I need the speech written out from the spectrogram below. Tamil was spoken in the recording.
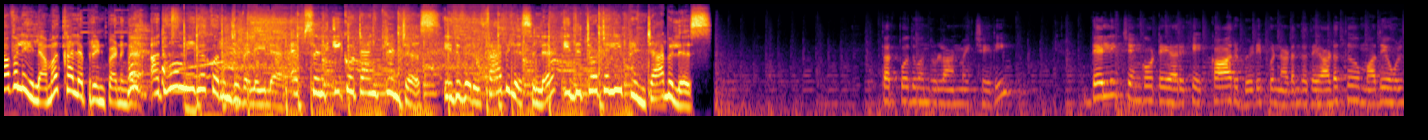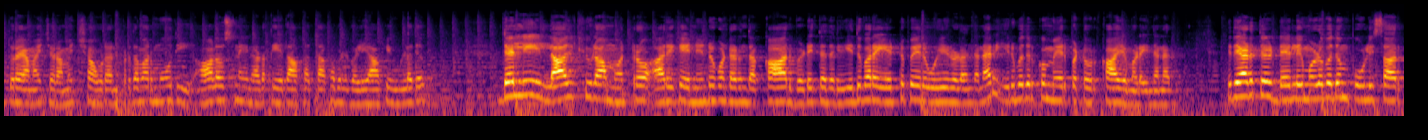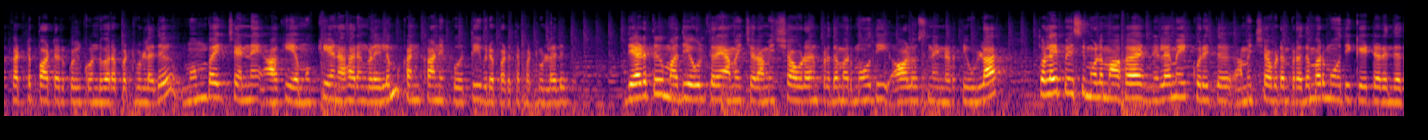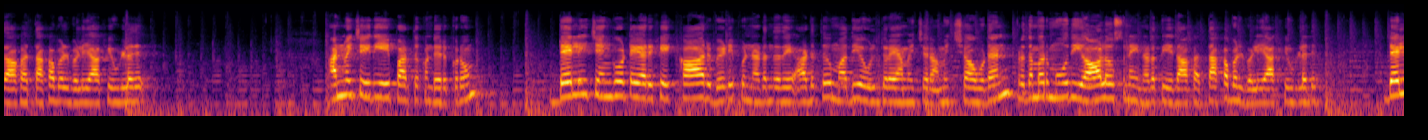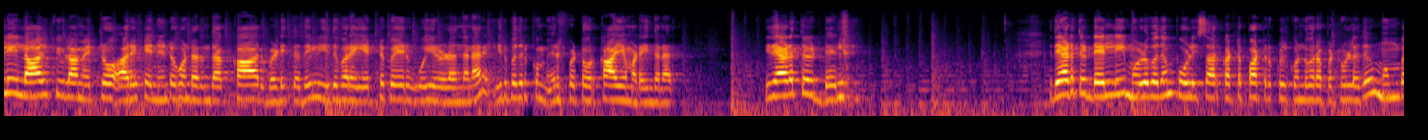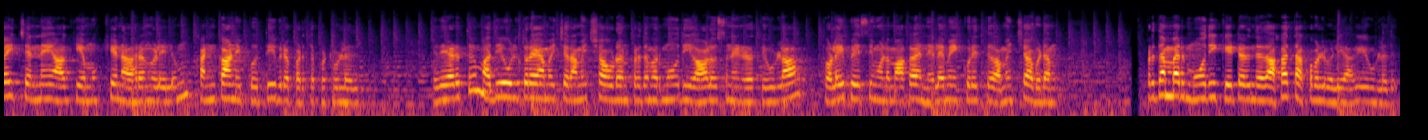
கவலை இல்லாம கலர் பிரிண்ட் பண்ணுங்க. அதுவும் மிக குறைஞ்ச விலையில. எப்சன் ஈகோ டேங்க் பிரிண்டர்ஸ் இது வெறும் ஃபேபிலஸ் இல்ல இது டோட்டலி பிரிண்டாபிலஸ் தற்போது வந்துள்ள அண்மை செய்தி. டெல்லி செங்கோட்டை அருகே கார் வெடிப்பு நடந்ததை அடுத்து மத்திய உள்துறை அமைச்சர் அமித்ஷாவுடன் பிரதமர் மோடி ஆலோசனை நடத்தியதாக தகவல் வெளியாகியுள்ளது. டெல்லி லால்குலா மெட்ரோ அருகே நின்று கொண்டிருந்த கார் வெடித்ததில் இதுவரை எட்டு பேர் உயிரிழந்தனர் இருபதற்கும் மேற்பட்டோர் காயமடைந்தனர். இதையடுத்து டெல்லி முழுவதும் போலீசார் கட்டுப்பாட்டிற்குள் கொண்டுவரப்பட்டுள்ளது. மும்பை சென்னை ஆகிய முக்கிய நகரங்களிலும் கண்காணிப்பு தீவிரப்படுத்தப்பட்டுள்ளது. இதையடுத்து மத்திய உள்துறை அமைச்சர் அமித்ஷாவுடன் பிரதமர் மோடி ஆலோசனை நடத்தியுள்ளார். தொலைபேசி மூலமாக நிலைமை குறித்து அமித்ஷாவிடம் பிரதமர் மோடி கேட்டறிந்ததாக தகவல் வெளியாகியுள்ளது. அண்மை செய்தியை பார்த்து கொண்டிருக்கிறோம். டெல்லி செங்கோட்டை அருகே கார் வெடிப்பு நடந்ததை அடுத்து மத்திய உள்துறை அமைச்சர் அமித்ஷாவுடன் பிரதமர் மோடி ஆலோசனை நடத்தியதாக தகவல் வெளியாகியுள்ளது. டெல்லி லால் கியூலா மெட்ரோ அருகே நின்று கொண்டிருந்த கார் வெடித்ததில் இதுவரை எட்டு பேர் உயிரிழந்தனர் இருபதற்கும் மேற்பட்டோர் காயமடைந்தனர். இதையடுத்து டெல்லி இதையடுத்து டெல்லி முழுவதும் போலீசார் கட்டுப்பாட்டிற்குள் கொண்டுவரப்பட்டுள்ளது. மும்பை சென்னை ஆகிய முக்கிய நகரங்களிலும் கண்காணிப்பு தீவிரப்படுத்தப்பட்டுள்ளது. இதையடுத்து மத்திய உள்துறை அமைச்சர் அமித்ஷாவுடன் பிரதமர் மோடி ஆலோசனை நடத்தியுள்ளார். தொலைபேசி மூலமாக நிலைமை குறித்து அமித்ஷாவிடம் பிரதமர் மோடி கேட்டறிந்ததாக தகவல் வெளியாகியுள்ளது.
